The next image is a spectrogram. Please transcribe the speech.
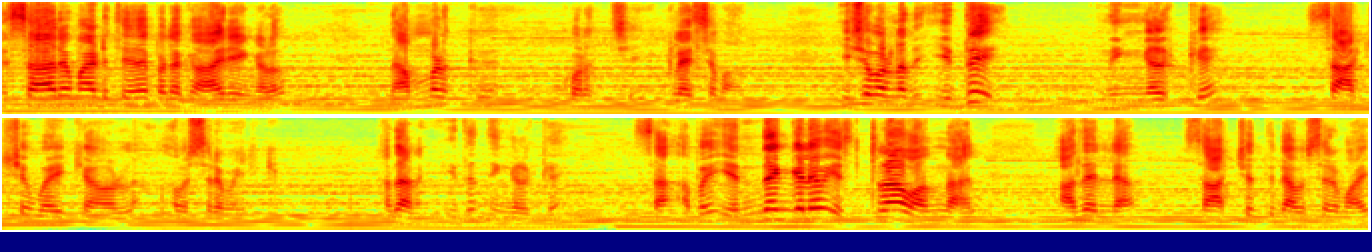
നിസ്സാരമായിട്ട് ചെയ്യുന്ന പല കാര്യങ്ങളും നമ്മൾക്ക് കുറച്ച് ക്ലേശമാകും. ഈശോ പറഞ്ഞത് ഇത് നിങ്ങൾക്ക് സാക്ഷ്യം വഹിക്കാനുള്ള അവസരമായിരിക്കും. അതാണ് ഇത് നിങ്ങൾക്ക് അപ്പം എന്തെങ്കിലും എക്സ്ട്രാ വന്നാൽ അതെല്ലാം സാക്ഷ്യത്തിന്റെ അവസരമായി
